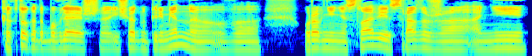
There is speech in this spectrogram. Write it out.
как только добавляешь еще одну переменную в уравнение Славии, сразу же они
